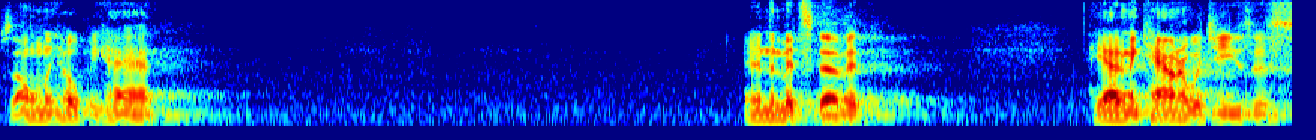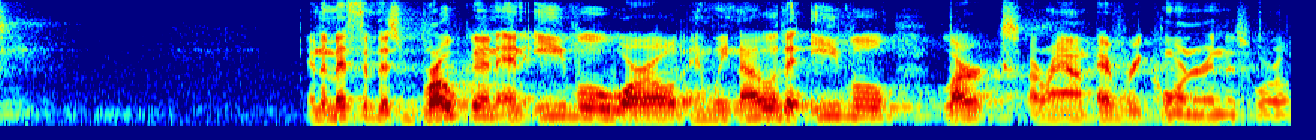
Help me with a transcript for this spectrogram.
was the only hope he had. And in the midst of it, he had an encounter with Jesus. In the midst of this broken and evil world, and we know that evil lurks around every corner in this world.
